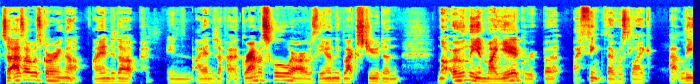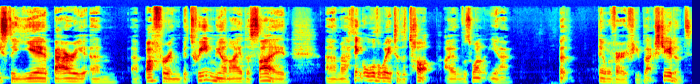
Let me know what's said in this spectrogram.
So as I was growing up, I ended up in I ended up at a grammar school where I was the only black student, not only in my year group, but I think there was like at least a year barrier um, uh, buffering between me on either side. Um, and I think all the way to the top, I was one, you know, but there were very few black students.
